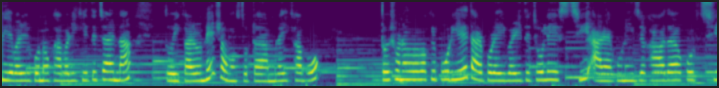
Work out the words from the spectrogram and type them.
বিয়েবাড়ির কোনো খাবারই খেতে চায় না, তো এই কারণে সমস্তটা আমরাই খাব। তো সোনা বাবাকে পরিয়ে তারপরে এই বাড়িতে চলে এসেছি আর এখন এই যে খাওয়া দাওয়া করছি,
